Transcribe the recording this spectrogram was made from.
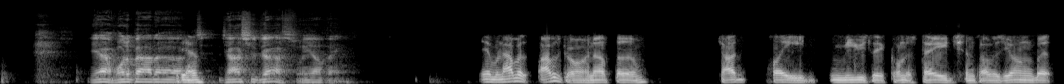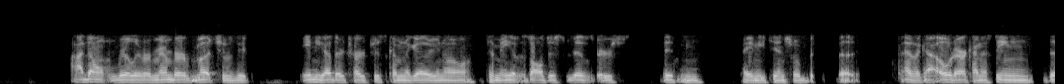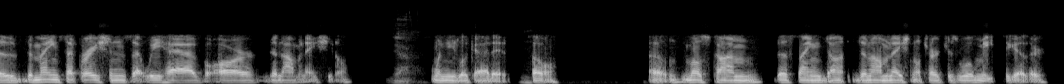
Yeah. What about uh, Yeah. Josh or Josh? What do y'all think? Yeah, when I was I was growing up, uh, I played music on the stage since I was young, but I don't really remember much of it, any other churches coming together. You know, to me, it was all just visitors. Didn't pay any attention, but, but as I got older, I kind of seen the the main separations that we have are denominational Yeah. when you look at it. So uh, most time the same de- denominational churches will meet together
